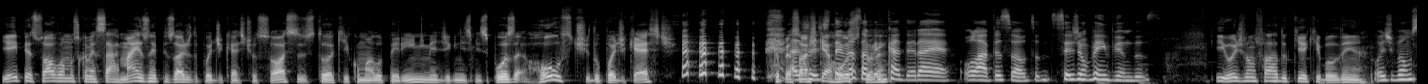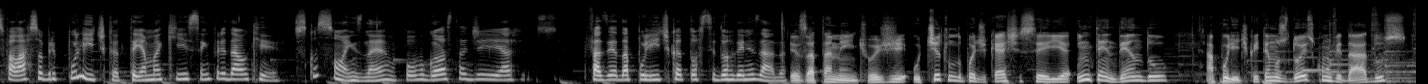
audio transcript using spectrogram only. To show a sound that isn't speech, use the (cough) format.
E aí, pessoal, vamos começar mais um episódio do podcast Os Sócios. Estou aqui com a Malu Perini, minha digníssima esposa, host do podcast. (laughs) que o pessoal a acha gente que é teve rosto, essa né? brincadeira, é. Olá, pessoal, tudo- sejam bem-vindos. E hoje vamos falar do que aqui, Boludinha? Hoje vamos falar sobre política, tema que sempre dá o quê? Discussões, né? O povo gosta de fazer da política torcida organizada. Exatamente. Hoje o título do podcast seria Entendendo a Política. E temos dois convidados.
